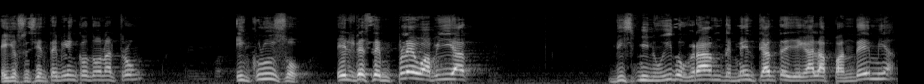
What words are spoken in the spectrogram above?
ellos se sienten bien con Donald Trump. Incluso el desempleo había disminuido grandemente antes de llegar la pandemia.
